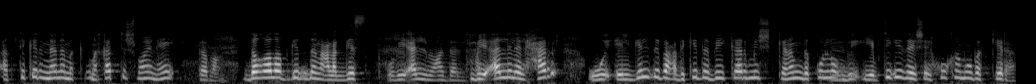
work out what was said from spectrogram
أفتكر إن أنا ما- ما خدتش مية نهائي. طبعا. ده غلط جدا على الجسم. وبيقلل معدل الحرق. بيقلل الحرق والجلد بعد كده بيكرمش الكلام ده كله. بي- بتيجي زي شيخوخة مبكرة.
